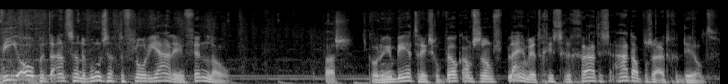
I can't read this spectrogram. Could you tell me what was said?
Wie opent aanstaande woensdag de Floriade in Venlo? Pas. Koningin Beatrix, op welk Amsterdamsplein werd gisteren gratis aardappels uitgedeeld?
